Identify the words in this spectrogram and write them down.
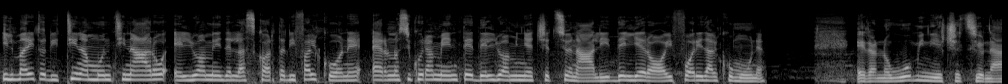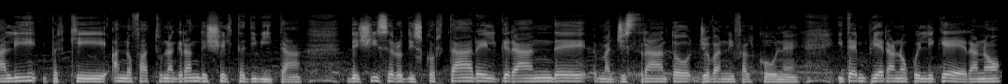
Il marito di Tina Montinaro e gli uomini della scorta di Falcone erano sicuramente degli uomini eccezionali, degli eroi fuori dal comune. Erano uomini eccezionali perché hanno fatto una grande scelta di vita, decisero di scortare il grande magistrato Giovanni Falcone. I tempi erano quelli che erano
